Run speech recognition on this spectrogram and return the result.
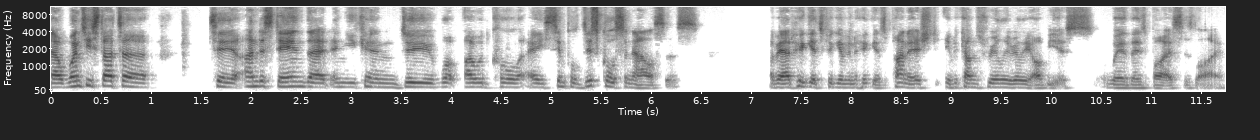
uh, once you start to, to understand that and you can do what I would call a simple discourse analysis about who gets forgiven and who gets punished, it becomes really, really obvious where those biases lie.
